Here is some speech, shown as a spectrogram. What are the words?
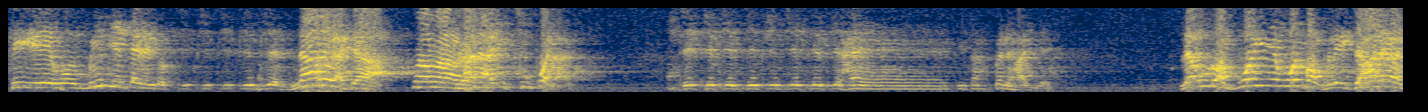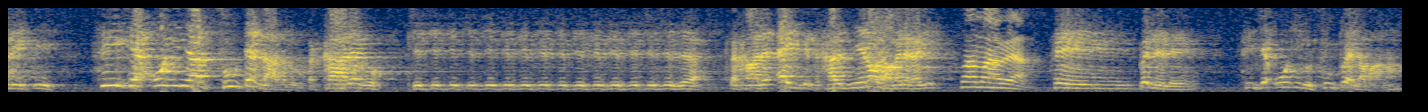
ဖီးတွေကိုမင်းပြတက်လိုက်တော့ဖြစ်ဖြစ်ဖြစ်ဖြစ်ဖြစ်နားရကြမှန်ပါဗျာခန္ဓာကြီးဆူပွက်လာတယ်ဖြစ်ဖြစ်ဖြစ်ဖြစ်ဖြစ်ဖြစ်ဖြစ်ဟဲဒီသားပဲဟာကြီးလက်ဦးတော့ပွင့်ရင်မွေးပေါက်ကလေးကြားတဲ့ကနေပြီး ဖီးချက်ဦးကြီးများဆူတက်လာတယ်လို့တခါတည်းကိုဖြစ်ဖြစ်ဖြစ်ဖြစ်ဖြစ်ဖြစ်ဖြစ်ဖြစ်ဖြစ်ဖြစ်ဖြစ်ဖြစ်ဖြစ်ဖြစ်တခါတည်းအဲ့ဒီတခါမြင်တော့တာပဲတခါကြီးမှန်ပါဗျာဟေးဘယ်နဲ့လဲစီချက်အိုးကြီးကိုစူးတွက်လာပါလား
